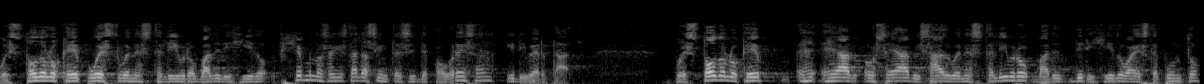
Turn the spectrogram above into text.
pues todo lo que he puesto en este libro va dirigido, fijémonos, aquí está la síntesis de pobreza y libertad. Pues todo lo que os he avisado en este libro va dirigido a este punto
